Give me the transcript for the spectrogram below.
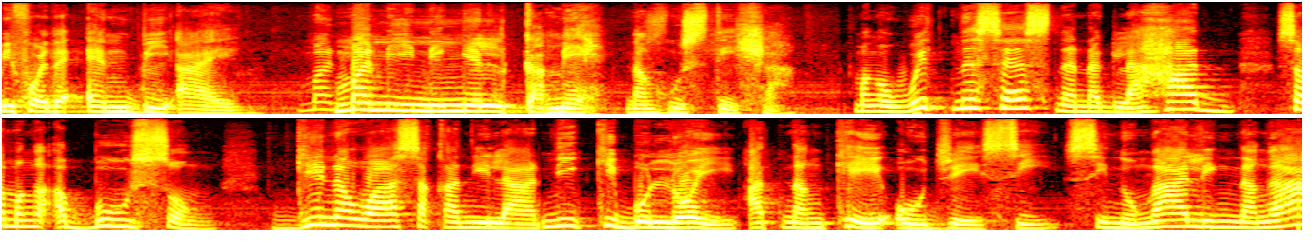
before the NBI. Maniningil kami ng hustisya. Mga witnesses na naglahad sa mga abusong ginawa sa kanila ni Kibuloy at ng KOJC. Sinungaling na nga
